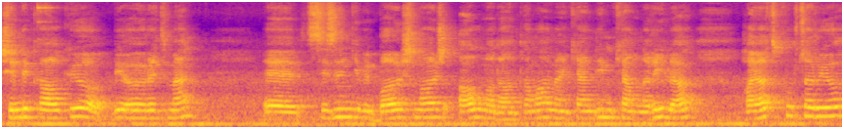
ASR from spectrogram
Şimdi kalkıyor bir öğretmen e, sizin gibi bağış maaş almadan tamamen kendi imkanlarıyla hayat kurtarıyor.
